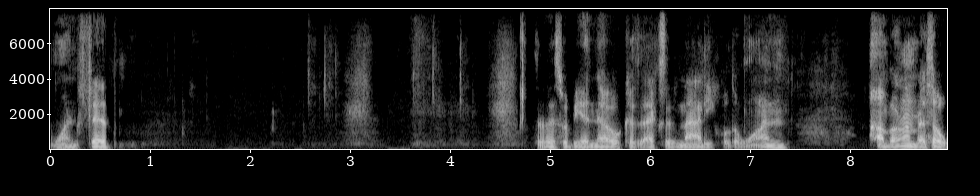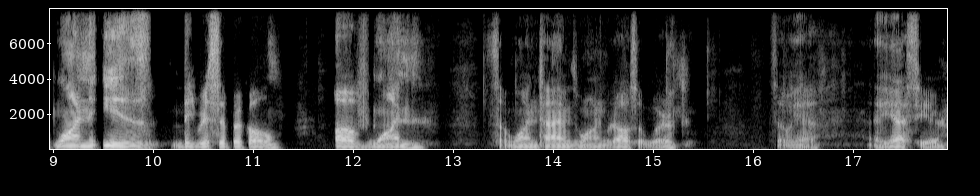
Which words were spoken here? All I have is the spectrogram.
1 fifth. So this would be a no because x is not equal to 1. Uh, but remember, so 1 is the reciprocal of 1. So 1 times 1 would also work. So we have a yes here.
